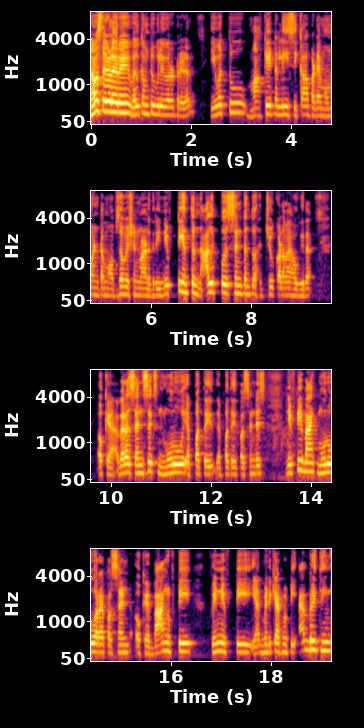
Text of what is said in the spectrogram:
ನಮಸ್ತೆ ಗೆಳೆಯರೆ ವೆಲ್ಕಮ್ ಟು ಬಿಲಿವರ್ ಟ್ರೇಡರ್ ಇವತ್ತು ಮಾರ್ಕೆಟ್ ಅಲ್ಲಿ ಸಿಕ್ಕಾಪಟ್ಟೆ ಮೊಮೆಂಟಮ್ ಅಬ್ಸರ್ವೇಷನ್ ಮಾಡಿದ್ರಿ. ನಿಫ್ಟಿ ಅಂತೂ ನಾಲ್ಕು ಪರ್ಸೆಂಟ್ ಅಂತೂ ಹೆಚ್ಚು ಕಡಿಮೆ ಹೋಗಿದೆ. ಓಕೆ ವೆರ ಸೆನ್ಸೆಕ್ಸ್ ಮೂರು ಎಪ್ಪತ್ತೈದು ಎಪ್ಪತ್ತೈದು ಪರ್ಸೆಂಟೇಜ್ ನಿಫ್ಟಿ ಬ್ಯಾಂಕ್ ಮೂರುವರೆ percent okay bank Nifty fin Nifty mid cap Nifty everything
